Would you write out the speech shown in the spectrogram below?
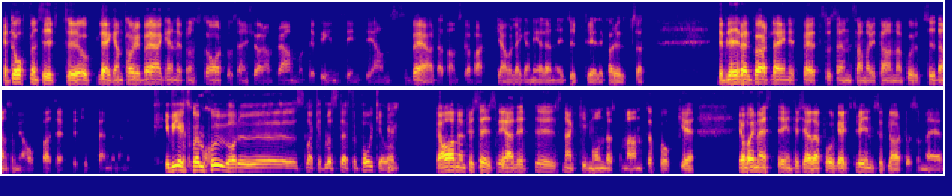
ett offensivt eh, upplägg. Han tar iväg henne från start och sen kör han framåt. Det finns inte i hans värld att han ska backa och lägga ner henne i typ tredje par ut. Så det blir väl Bird Lane i spets och sen Samaritana på utsidan som jag hoppas efter typ 500 meter. I V7 har du eh, snackat med Steffe Pojken va? Ja, men precis. Vi hade ett eh, snack i måndags på Mantorp och jag var ju mest intresserad av Guide Stream såklart och som är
